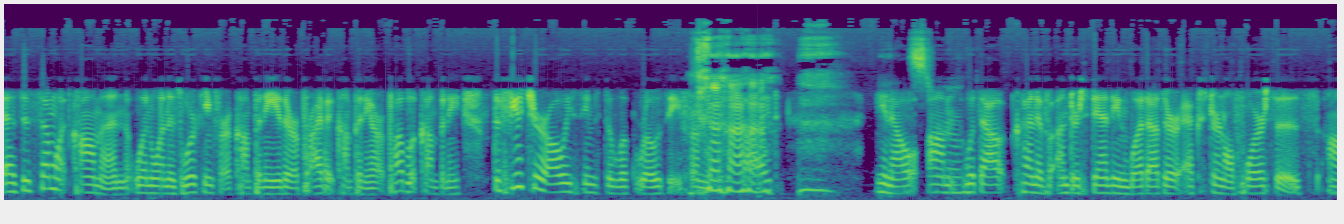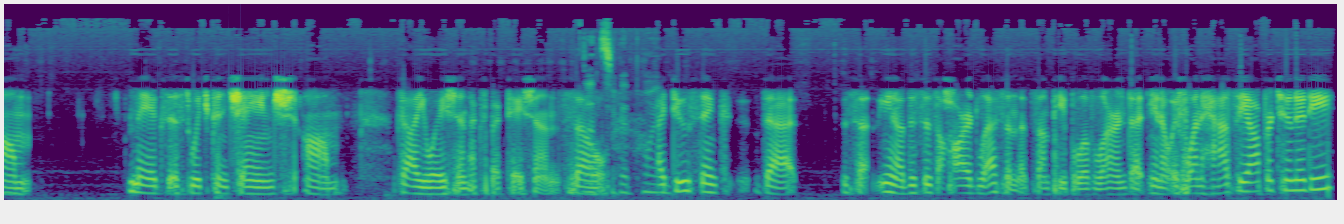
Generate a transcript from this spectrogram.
as is somewhat common when one is working for a company, either a private company or a public company, the future always seems to look rosy from the inside you know, um, without kind of understanding what other external forces um, may exist, which can change um, valuation expectations. So I do think that you know this is a hard lesson that some people have learned that you know if one has the opportunity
